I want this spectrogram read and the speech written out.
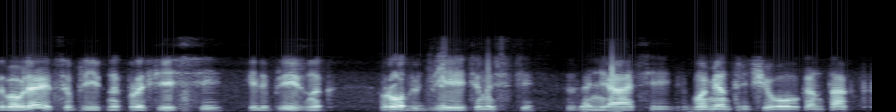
добавляется признак профессии или признак рода деятельности, занятий в момент речевого контакта.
